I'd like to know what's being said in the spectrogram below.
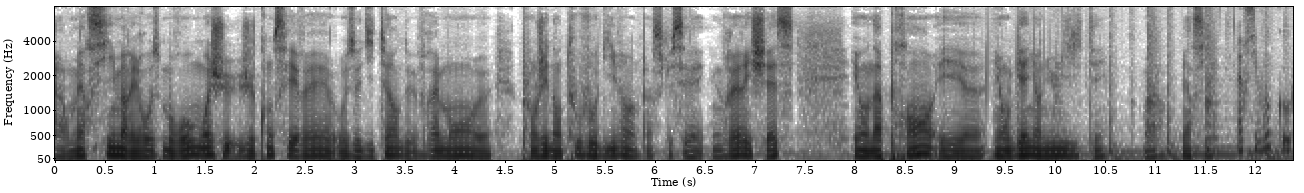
Alors merci Marie-Rose Moreau. Moi je, je, conseillerais aux auditeurs de vraiment euh, plonger dans tous vos livres parce que c'est une vraie richesse et on apprend et, euh, et on gagne en humilité. Voilà, merci. Merci beaucoup.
